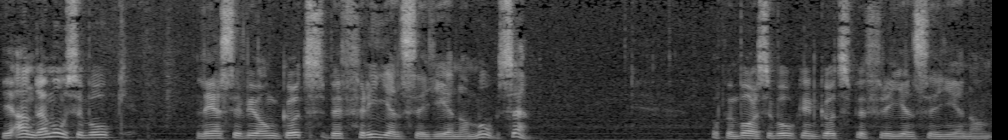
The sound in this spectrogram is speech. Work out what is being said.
I Andra Mosebok läser vi om Guds befrielse genom Mose. Uppenbarelseboken Guds befrielse genom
